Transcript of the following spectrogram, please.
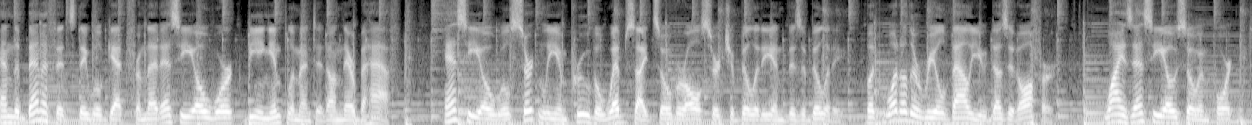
and the benefits they will get from that SEO work being implemented on their behalf. SEO will certainly improve a website's overall searchability and visibility, but what other real value does it offer? Why is SEO so important?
